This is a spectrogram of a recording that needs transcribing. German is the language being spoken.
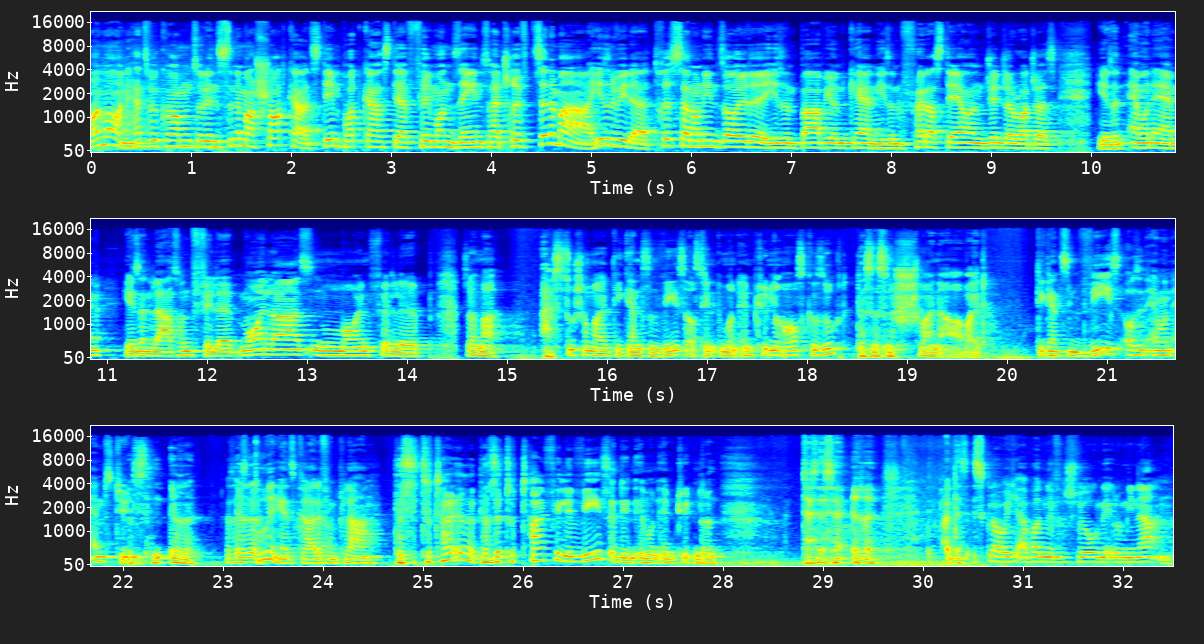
Moin Moin, herzlich willkommen zu den Cinema Shortcuts, dem Podcast der Film- und Serienzeitschrift Cinema. Hier sind wieder Tristan und Insolde, hier sind Barbie und Ken, hier sind Fred Astaire und Ginger Rogers, hier sind M&M, hier sind Lars und Philipp. Moin Lars. Moin Philipp. Sag mal, hast du schon mal die ganzen Ws aus den M&M-Tüten rausgesucht? Das ist eine Schweinearbeit. Die ganzen Ws aus den M&M's-Tüten. Das ist irre. Was hast irre. du denn jetzt gerade für einen Plan? Das ist total irre. Da sind total viele Ws in den M&M-Tüten drin. Das ist ja irre. Das ist, glaube ich, aber eine Verschwörung der Illuminaten.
